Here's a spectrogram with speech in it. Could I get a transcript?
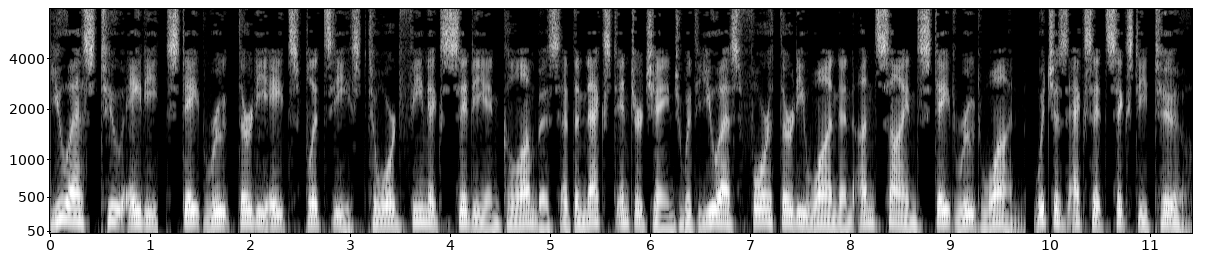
US 280, State Route 38 splits east toward Phenix City and Columbus at the next interchange with US 431 and unsigned State Route 1, which is exit 62.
